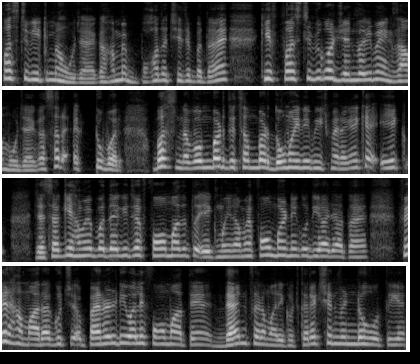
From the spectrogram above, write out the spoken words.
फ़र्स्ट वीक में हो जाएगा। हमें बहुत अच्छे से पता है कि फ़र्स्ट वीक और जनवरी में एग्ज़ाम हो जाएगा, सर, अक्टूबर। बस नवंबर, दिसंबर दो महीने बीच में रहेंगे क्या एक, जैसा कि हमें पता है कि जब फॉर्म आते तो एक महीना में फॉर्म भरने को दिया जाता है। फिर हमारा कुछ पेनल्टी वाले फॉर्म आते हैं देन फिर हमारी कुछ करेक्शन विंडो होती है।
